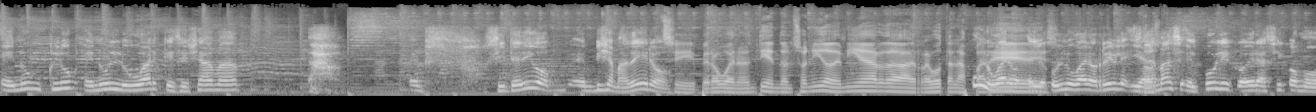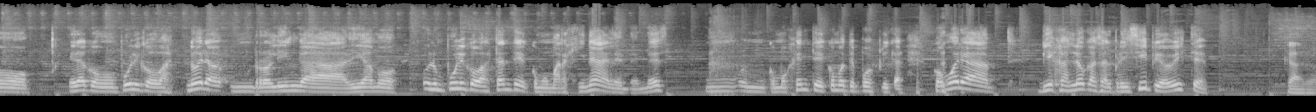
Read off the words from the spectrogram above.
en un club, en un lugar que se llama. ah, eh, si te digo en Villa Madero, Sí, pero bueno, entiendo. El sonido de mierda, rebotan las un lugar, paredes. el- un lugar horrible y Dos- además el público era así como era como un público no era un rolinga digamos un público bastante como marginal ¿entendés? Como gente cómo te puedo explicar como era viejas locas al principio viste Claro.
